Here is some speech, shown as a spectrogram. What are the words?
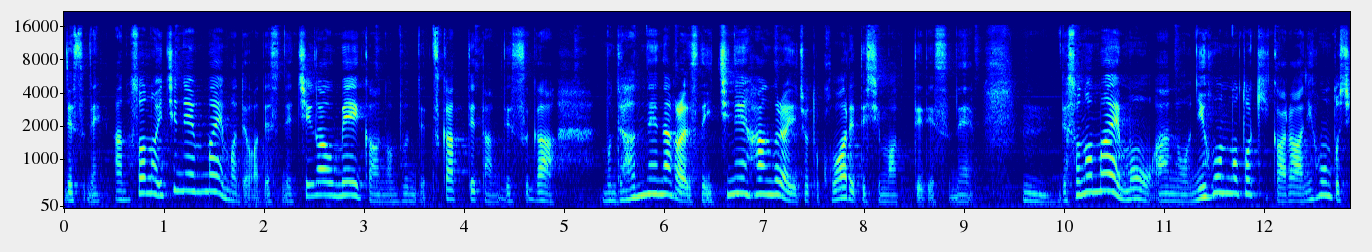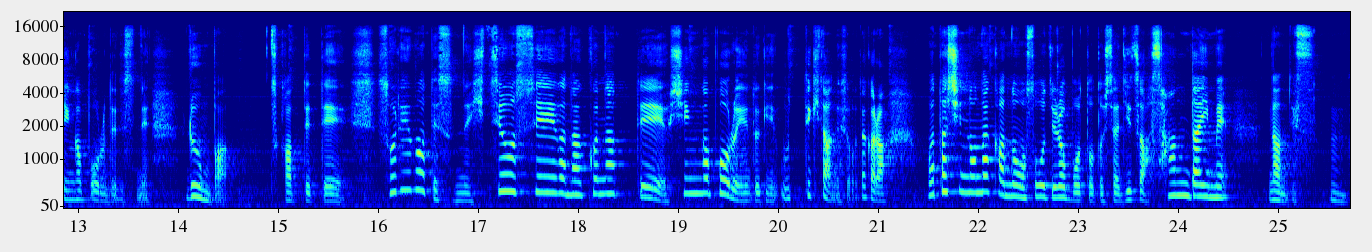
ですね。あのその1年前まではですね違うメーカーの分で使ってたんですがもう残念ながらですね1年半ぐらいでちょっと壊れてしまってですね、うん、でその前もあの日本の時から日本とシンガポールでですねルンバ使っててそれはですね必要性がなくなってシンガポールにいる時に売ってきたんですよ。だから私の中のお掃除ロボットとしては実は3代目なんです、うん、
